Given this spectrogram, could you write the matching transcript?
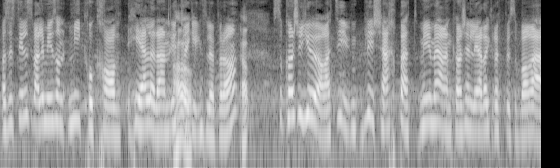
Altså Det stilles veldig mye sånn mikrokrav hele den utviklingsløpet. da. Ja. Som kanskje gjør at de blir skjerpet mye mer enn kanskje en ledergruppe som bare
